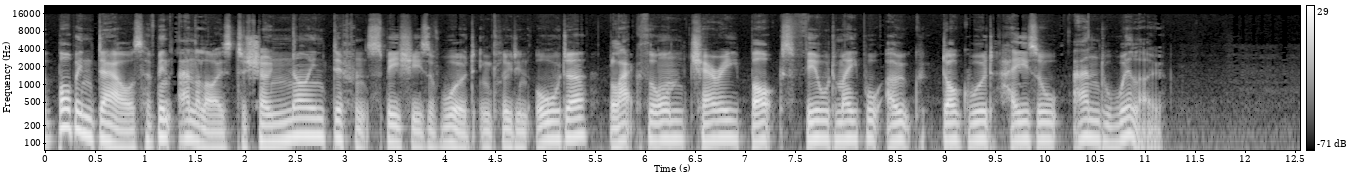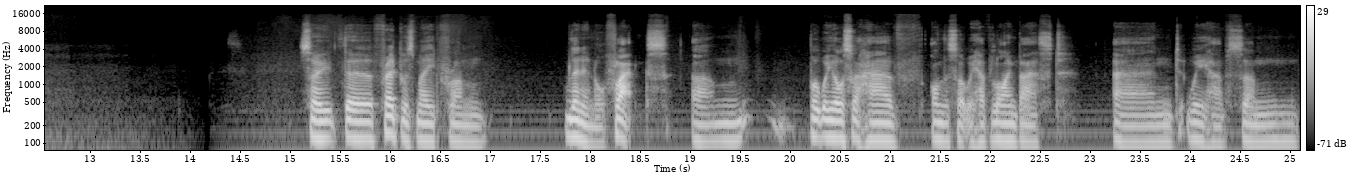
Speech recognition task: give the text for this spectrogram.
The bobbin dowels have been analysed to show nine different species of wood including alder, blackthorn, cherry, box, field maple, oak, dogwood, hazel and willow. So the thread was made from linen or flax, um, but we also have on the site we have lime bast and we have some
